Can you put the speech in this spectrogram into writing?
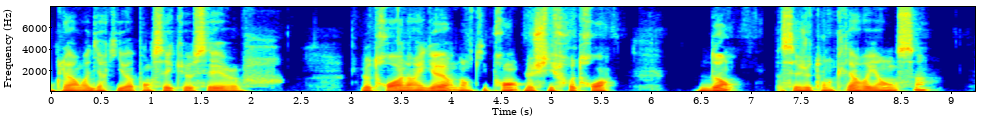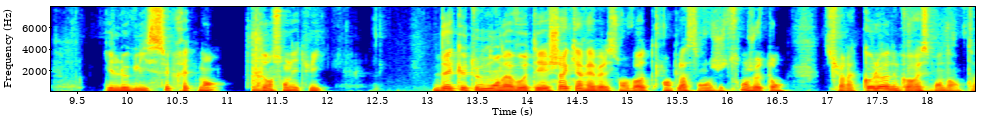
Donc là, on va dire qu'il va penser que c'est euh, le 3 à la rigueur. Donc il prend le chiffre 3 dans ses jetons de clairvoyance. Il le glisse secrètement dans son étui. Dès que tout le monde a voté, chacun révèle son vote en plaçant son jeton sur la colonne correspondante.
